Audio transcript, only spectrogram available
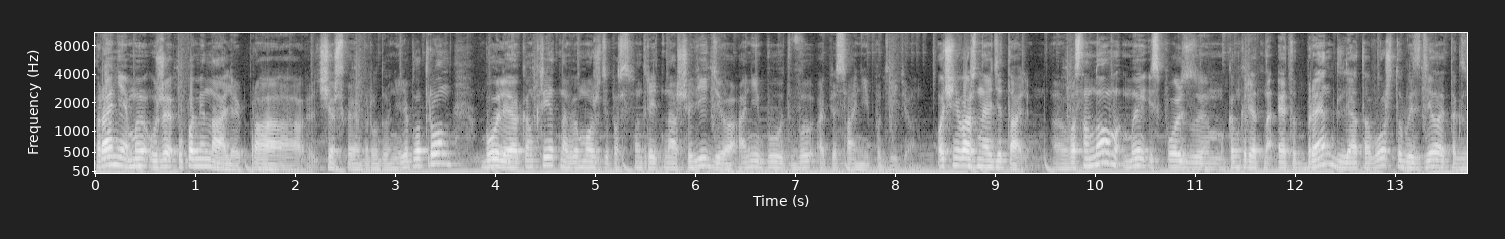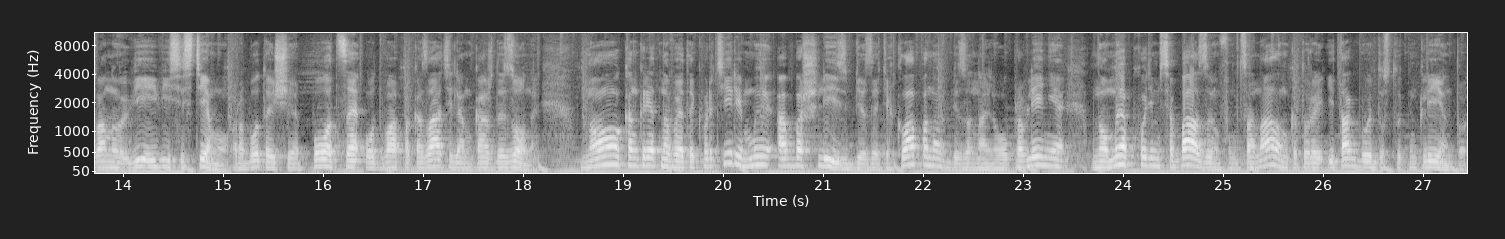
Ранее мы уже упоминали про чешское оборудование Яблотрон. Более конкретно вы можете посмотреть наши видео, они будут в описании под видео. Очень важная деталь. В основном мы используем конкретно этот бренд для того, чтобы сделать так званую VAV-систему, работающую по CO2 показателям каждой зоны. Но конкретно в этой квартире мы обошлись без этих клапанов, без анального управления, но мы обходимся базовым функционалом, который и так будет доступен клиенту.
